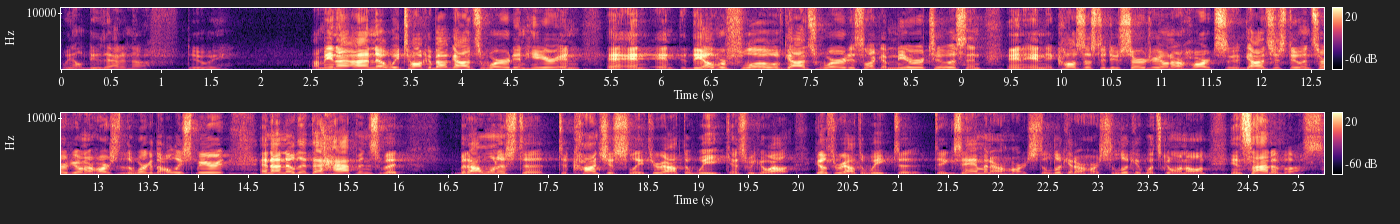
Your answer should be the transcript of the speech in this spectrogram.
we don't do that enough, do we? I mean, I, I, know we talk about God's word in here, and, and, and the overflow of God's word is like a mirror to us, and, and, and it causes us to do surgery on our hearts. God's just doing surgery on our hearts through the work of the Holy Spirit. And I know that that happens, but, but I want us to, to consciously throughout the week, as we go out, go throughout the week, to, to examine our hearts, to look at our hearts, to look at what's going on inside of us,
